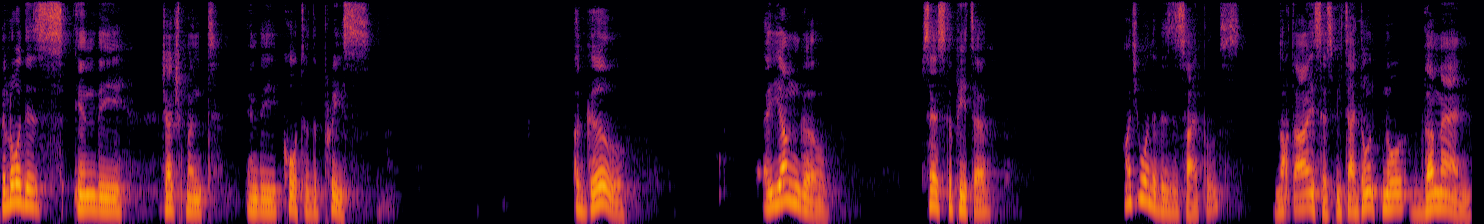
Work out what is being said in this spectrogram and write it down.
The Lord is in the judgment in the court of the priests. A girl, a young girl, says to Peter, Aren't you one of his disciples? Not I, says Peter. I don't know the man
